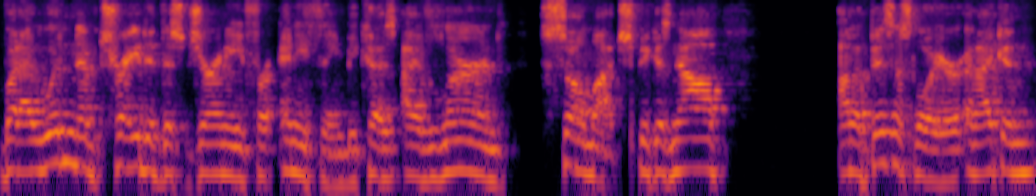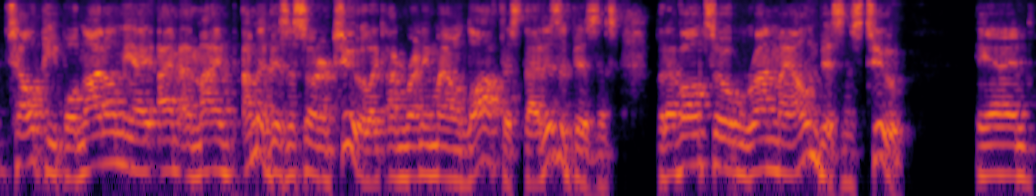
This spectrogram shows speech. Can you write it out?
But I wouldn't have traded this journey for anything because I've learned so much. Because now I'm a business lawyer and I can tell people not only I, I'm, I'm, I'm a business owner too, like I'm running my own law office, that is a business, but I've also run my own business too. And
